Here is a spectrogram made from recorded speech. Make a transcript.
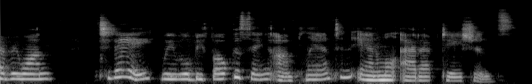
everyone. Today we will be focusing on plant and animal adaptations.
